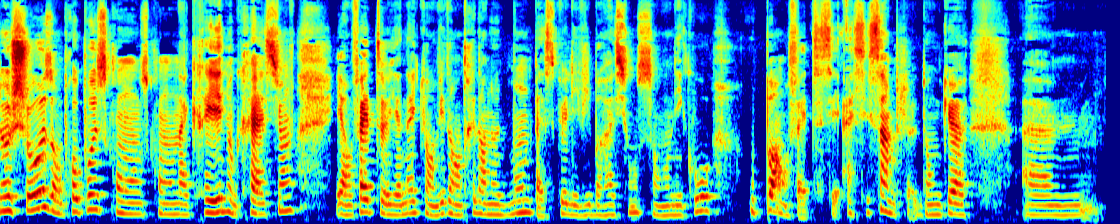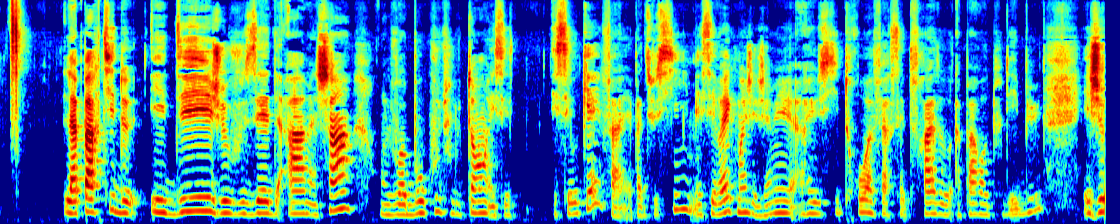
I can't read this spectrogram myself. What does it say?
nos choses, on propose ce qu'on a créé, nos créations. Et en fait, il y en a qui ont envie de rentrer dans notre monde parce que les vibrations sont en écho ou pas, en fait. C'est assez simple. Donc, euh, euh, la partie de aider, je vous aide à machin, on le voit beaucoup tout le temps et c'est et c'est ok, enfin, il n'y a pas de souci, mais c'est vrai que moi, j'ai jamais réussi trop à faire cette phrase, à part au tout début. Et je,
